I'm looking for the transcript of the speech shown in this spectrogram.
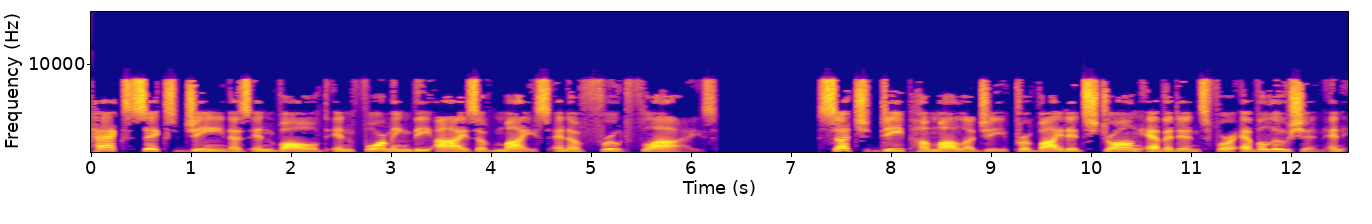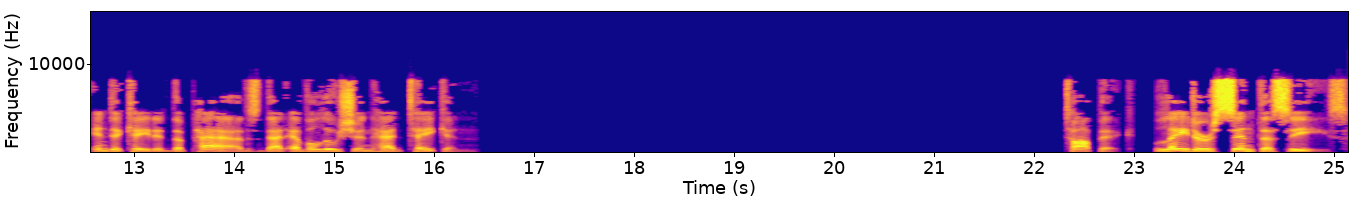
PAX6 gene is involved in forming the eyes of mice and of fruit flies. Such deep homology provided strong evidence for evolution and indicated the paths that evolution had taken. Later syntheses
